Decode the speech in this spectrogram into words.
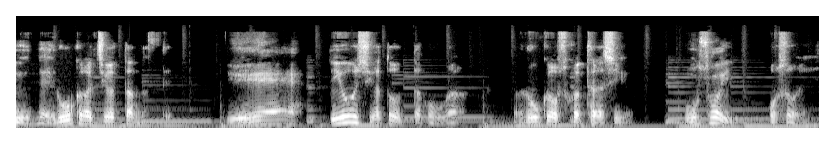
右で廊下が違ったんだって。えで、陽子が通った方が廊下遅かったらしいよ。ー、遅い。遅い。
